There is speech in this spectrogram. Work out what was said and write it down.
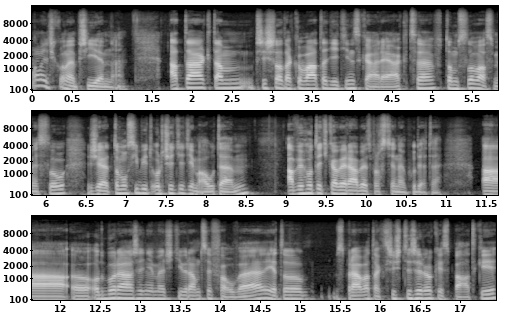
maličko nepříjemné. A tak tam přišla taková ta dětinská reakce v tom slova smyslu, že to musí být určitě tím autem a vy ho teďka vyrábět prostě nebudete. A e, odboráři němečtí v rámci VW, je to zpráva tak 3-4 roky zpátky,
